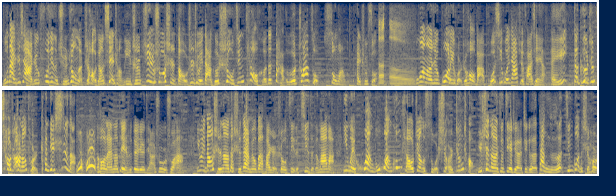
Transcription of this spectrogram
无奈之下，这个附近的群众呢，只好将现场的一只据说是导致这位大哥受惊跳河的大鹅抓走，送往了派出所。不过呢，这个过了一会儿之后吧，婆媳回家却发现呀，哎，大哥正翘着二郎腿看电视呢。那后来呢，他也是对这个警察叔叔说啊，因为当时呢，他实在没有办法忍受自己的妻子跟妈妈因为换不换空调这样的琐事而争吵，于是呢，就借着这个大鹅经过的时候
